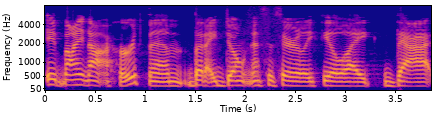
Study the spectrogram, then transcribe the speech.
it might not hurt them, but I don't necessarily feel like that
